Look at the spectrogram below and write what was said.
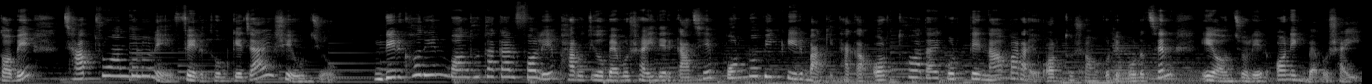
তবে ছাত্র আন্দোলনে ফের থমকে যায় সে উদ্যোগ। দীর্ঘদিন বন্ধ থাকার ফলে ভারতীয় ব্যবসায়ীদের কাছে পণ্য বিক্রির বাকি থাকা অর্থ আদায় করতে না পারায় অর্থ সংকটে পড়েছেন এ অঞ্চলের অনেক ব্যবসায়ী।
